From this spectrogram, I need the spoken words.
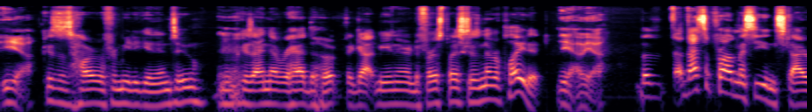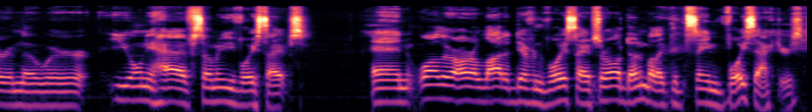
yeah because it's harder for me to get into Mhm. because I never had the hook that got me in there in the first place because I never played it. yeah yeah But th- that's a problem I see in Skyrim though, where you only have so many voice types. And while there are a lot of different voice types, they're all done by like the same voice actors.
